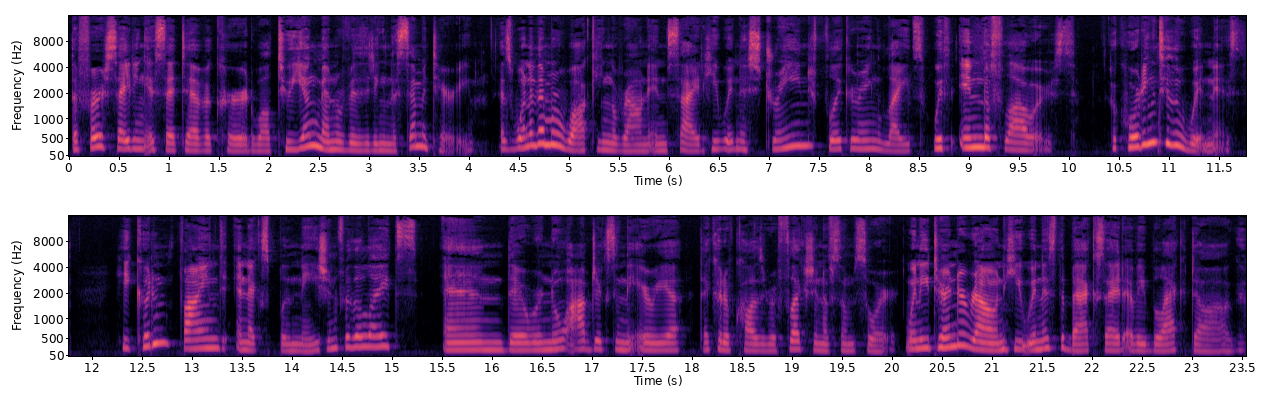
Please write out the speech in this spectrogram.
The first sighting is said to have occurred while two young young men were visiting the cemetery. As one of them were walking around inside, he witnessed strange flickering lights within the flowers. According to the witness, he couldn't find an explanation for the lights, and there were no objects in the area that could have caused a reflection of some sort. When he turned around, he witnessed the backside of a black dog,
